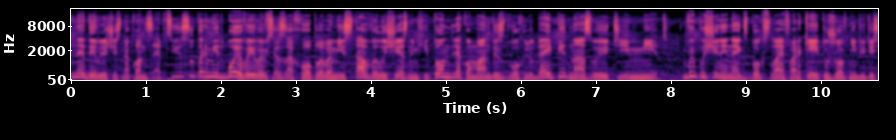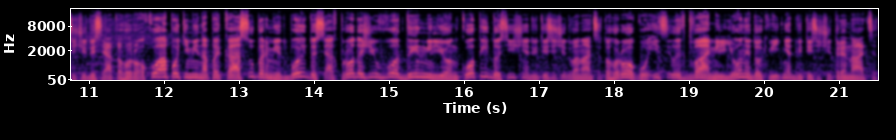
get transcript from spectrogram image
Не дивлячись на концепцію, Супер Мід Бой виявився захопливим і став величезним хітом для команди з двох людей під назвою Team Meat. Випущений на Xbox Live Arcade у жовтні 2010 року, а потім і на ПК Super Meat Boy досяг продажів в 1 мільйон копій до січня 2012 року і цілих 2 мільйони до квітня 2013.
